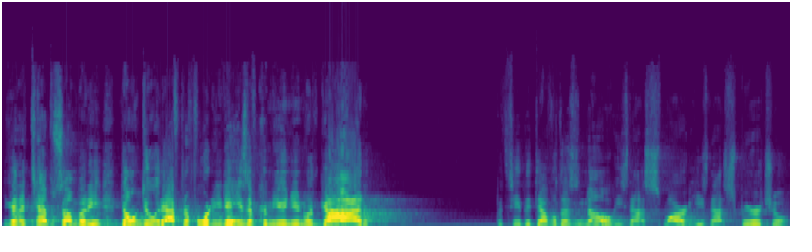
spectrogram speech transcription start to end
You're going to tempt somebody, don't do it after 40 days of communion with God. But see, the devil doesn't know. He's not smart, he's not spiritual.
